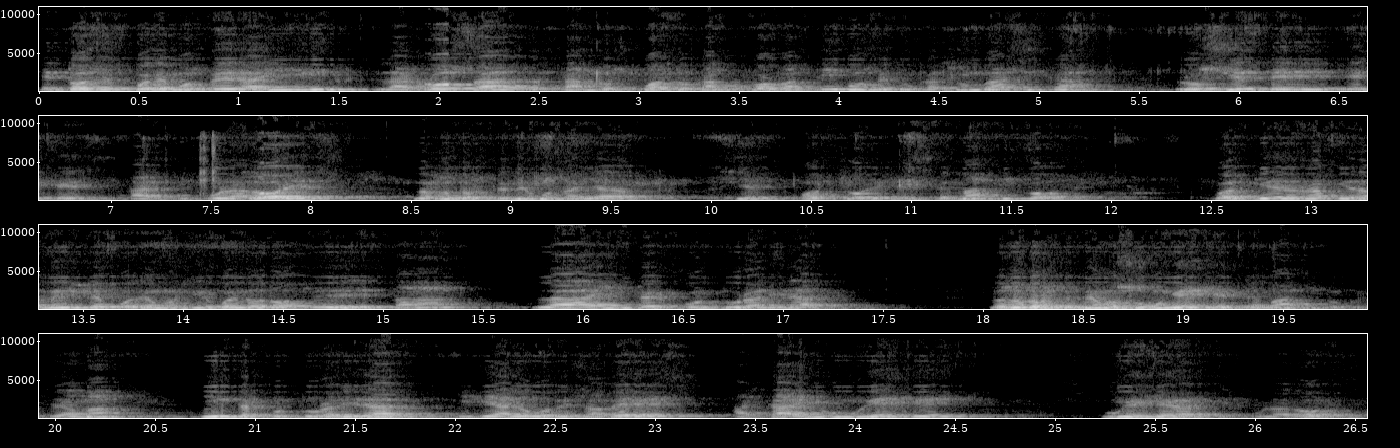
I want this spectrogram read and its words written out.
Entonces podemos ver ahí la rosa, están los cuatro campos formativos de educación básica, los siete ejes articuladores, nosotros tenemos allá ocho ejes temáticos, cualquiera rápidamente podemos decir, bueno, ¿dónde está la interculturalidad? Nosotros tenemos un eje temático que se llama interculturalidad y diálogo de saberes. Acá hay un eje, un eje articulador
